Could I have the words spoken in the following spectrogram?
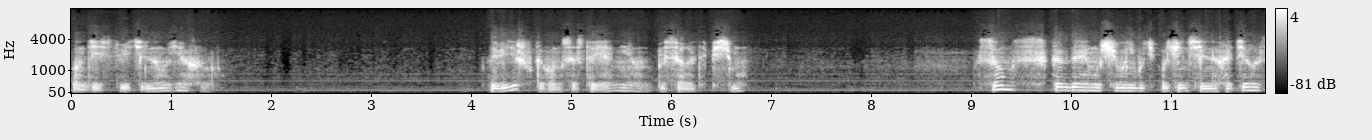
Он действительно уехал. Видишь, в каком состоянии он писал это письмо? Сомс, когда ему чего-нибудь очень сильно хотелось,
